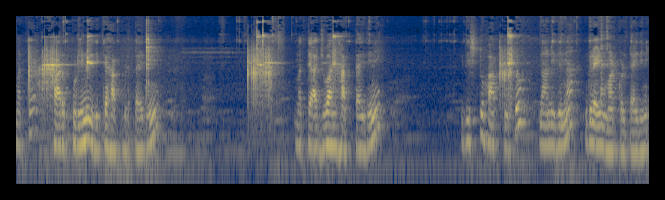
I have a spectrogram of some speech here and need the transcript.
ಮತ್ತು ಖಾರದ ಪುಡಿನೂ ಇದಕ್ಕೆ ಹಾಕ್ಬಿಡ್ತಾ ಇದ್ದೀನಿ. ಮತ್ತು ಅಜ್ವಾನ್ ಹಾಕ್ತಾ ಇದ್ದೀನಿ. ಇದಿಷ್ಟು ಹಾಕಿಬಿಟ್ಟು ನಾನು ಇದನ್ನು ಗ್ರೈಂಡ್ ಮಾಡ್ಕೊಳ್ತಾ ಇದ್ದೀನಿ.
